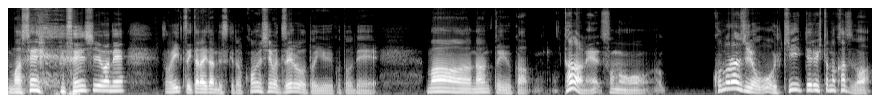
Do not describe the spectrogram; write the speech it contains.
まあ、先 先週はね、そのいついただいたんですけど、今週はゼロということで、まあ、なんというか、ただね、その、このラジオを聞いてる人の数は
